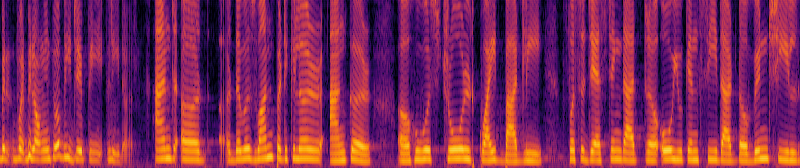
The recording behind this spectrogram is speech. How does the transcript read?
be- belonging to a BJP leader. And uh, there was one particular anchor uh, who was trolled quite badly for suggesting that, uh, oh, you can see that the windshield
